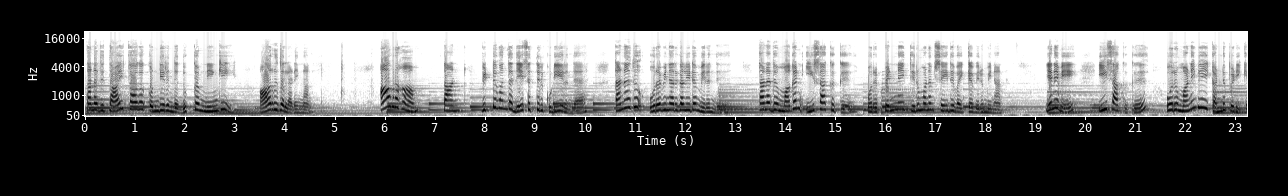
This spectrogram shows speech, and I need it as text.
தனது தாய்க்காக கொண்டிருந்த துக்கம் நீங்கி ஆறுதல் அடைந்தான். ஆப்ரஹாம் தான் விட்டு வந்த தேசத்தில் குடியிருந்த தனது உறவினர்களிடமிருந்து தனது மகன் ஈசாக்குக்கு ஒரு பெண்ணை திருமணம் செய்து வைக்க விரும்பினான். எனவே ஈசாக்குக்கு ஒரு மனைவியை கண்டுபிடிக்க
